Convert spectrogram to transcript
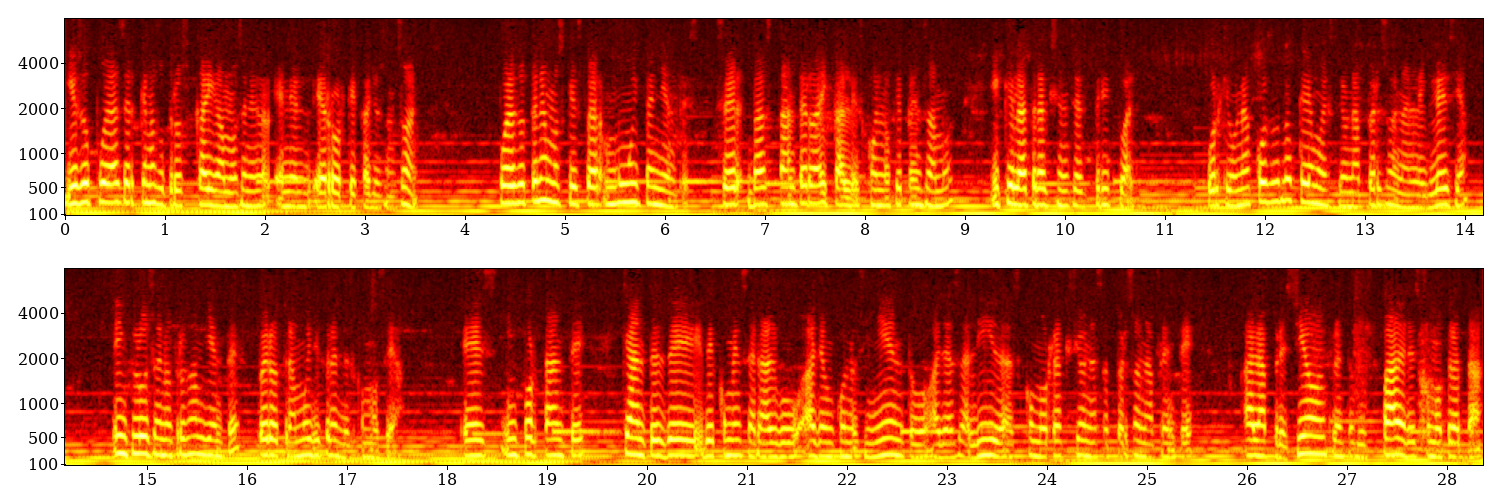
Y eso puede hacer que nosotros caigamos en el, en el error que cayó Sansón. Por eso tenemos que estar muy pendientes, ser bastante radicales con lo que pensamos y que la atracción sea espiritual. Porque una cosa es lo que demuestra una persona en la iglesia incluso en otros ambientes, pero otra muy diferentes como sea. Es importante que antes de, comenzar algo haya un conocimiento, haya salidas, cómo reacciona esa persona frente a la presión, frente a sus padres, cómo trata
